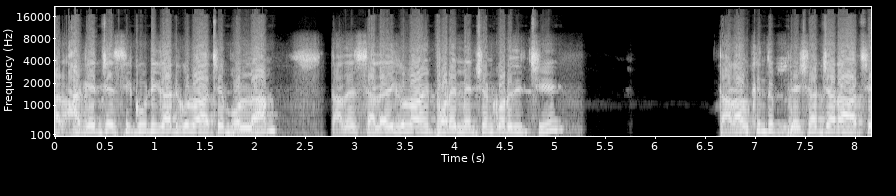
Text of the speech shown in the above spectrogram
আর আগের যে সিকিউরিটি গার্ডগুলো আছে বললাম, তাদের স্যালারি গুলো আমি পরে মেনশন করে দিচ্ছি। তারাও কিন্তু প্রেশার যারা আছে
